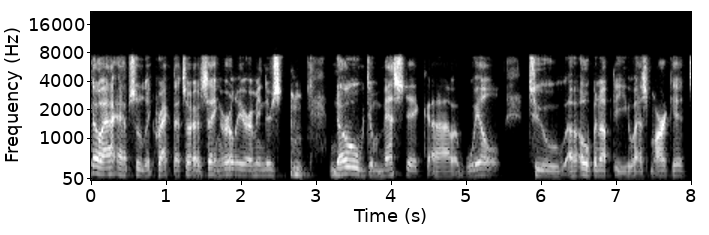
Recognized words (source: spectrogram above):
Oh, absolutely correct. That's what I was saying earlier. I mean, there's no domestic uh, will to uh, open up the U.S. market.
